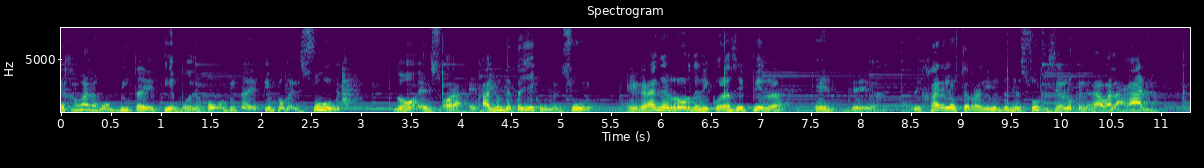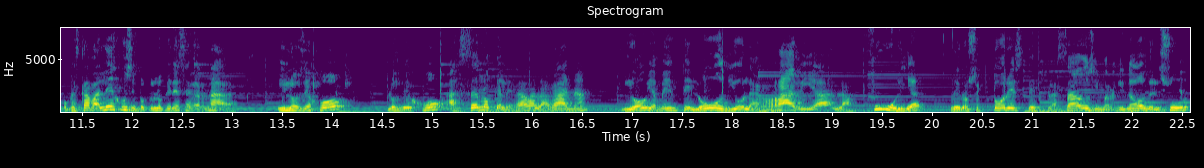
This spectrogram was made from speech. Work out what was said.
dejaba la bombita de tiempo, dejó bombita de tiempo en el sur, ¿no? ahora, eh, hay un detalle con el sur. El gran error de Nicolás de Piedra es de dejar a los terratenientes del sur que hicieran lo que le daba la gana, porque estaba lejos y porque no quería saber nada. Y los dejó, los dejó hacer lo que les daba la gana y obviamente el odio, la rabia, la furia de los sectores desplazados y marginados del sur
